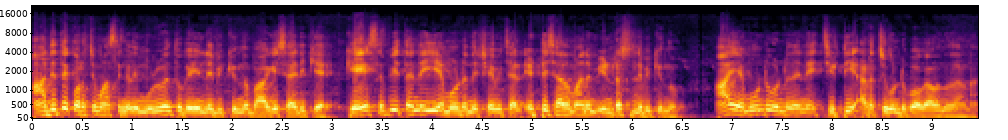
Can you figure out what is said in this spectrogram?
ആദ്യത്തെ കുറച്ച് മാസങ്ങളിൽ മുഴുവൻ തുകയും ലഭിക്കുന്ന ഭാഗ്യശാലിക്ക് കെ എസ് എഫ് തന്നെ ഈ എമൗണ്ട് നിക്ഷേപിച്ചാൽ എട്ട് ശതമാനം ഇൻട്രസ്റ്റ് ലഭിക്കുന്നു. ആ എമൗണ്ട് കൊണ്ട് തന്നെ ചിട്ടി അടച്ചു കൊണ്ടുപോകാവുന്നതാണ്.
